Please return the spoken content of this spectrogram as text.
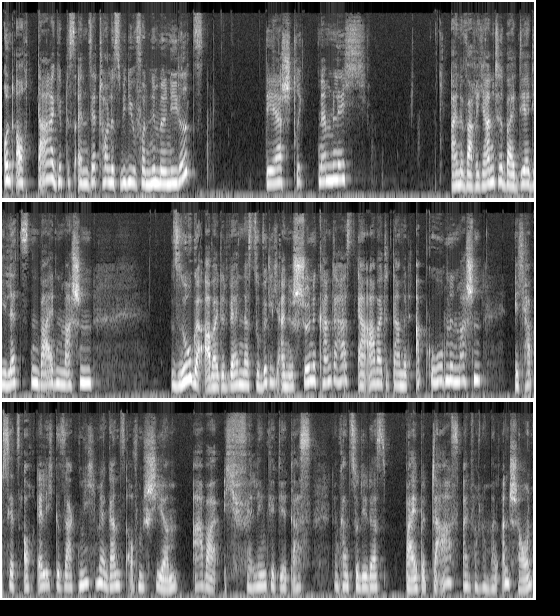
Und auch da gibt es ein sehr tolles Video von Nimble Needles. Der strickt nämlich eine Variante, bei der die letzten beiden Maschen so gearbeitet werden, dass du wirklich eine schöne Kante hast. Er arbeitet da mit abgehobenen Maschen. Ich habe es jetzt auch ehrlich gesagt nicht mehr ganz auf dem Schirm, aber ich verlinke dir das. Dann kannst du dir das bei Bedarf einfach nochmal anschauen.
